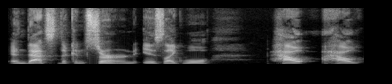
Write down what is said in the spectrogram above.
And that's the concern is like well how how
